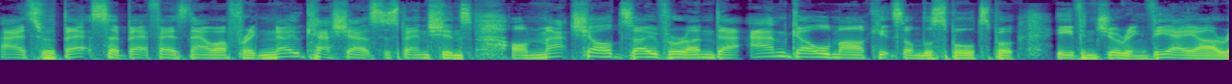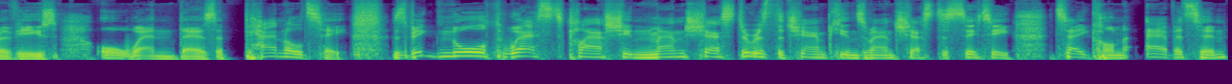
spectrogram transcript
out of a bet. So Betfair's now offering no cash out suspensions on match odds, over under, and goal markets on the sportsbook, even during VAR reviews or when there's a penalty. There's a big northwest clash in Manchester as the champions Manchester City take on Everton.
